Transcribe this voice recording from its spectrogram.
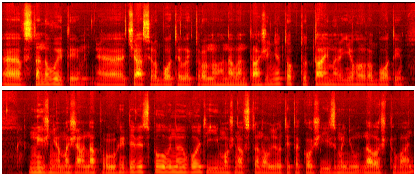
Е, Встановити час роботи електронного навантаження, тобто таймер його роботи. Нижня межа напруги 9,5 вольт, її можна встановлювати також із меню налаштувань.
